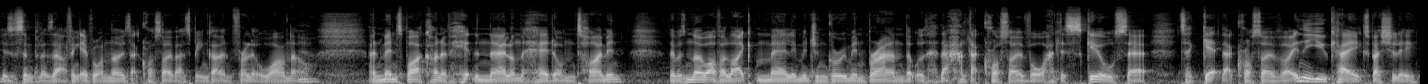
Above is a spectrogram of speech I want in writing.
It's as simple as that. I think everyone knows that crossover has been going for a little while now. Yeah. And Menspire kind of hit the nail on the head on timing. There was no other like male image and grooming brand that was that had that crossover or had the skill set to get that crossover in the UK, especially.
